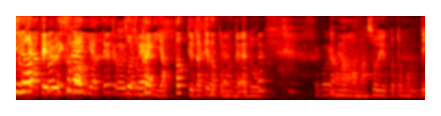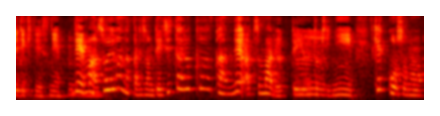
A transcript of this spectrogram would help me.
集まってる。そう。会議やってるってことですよね。そうそう会議やったっていうだけだと思うんだけどすごいまあまあまあそういうことも出てきてですね、うんでまあそういうふうな中でそのデジタル空間で集まるっていう時に、結構その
